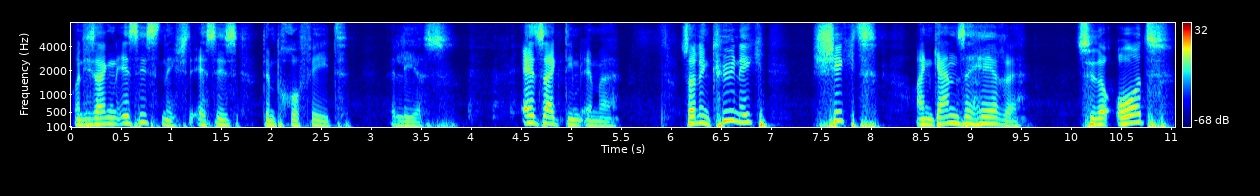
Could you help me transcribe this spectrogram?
Und die sagen, es ist nicht, es ist der Prophet Elias. Er sagt ihm immer. So der König schickt ein ganze Heere zu dem Ort,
